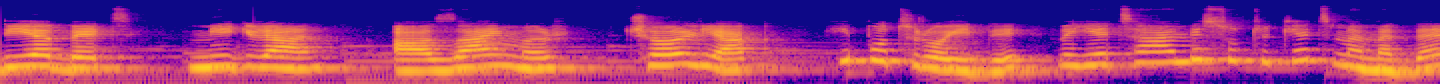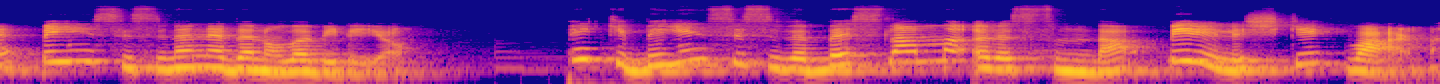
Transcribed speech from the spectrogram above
diyabet, migren, Alzheimer, çölyak, hipotiroidi ve yeterli su tüketmeme de beyin sisine neden olabiliyor. Peki beyin sisi ve beslenme arasında bir ilişki var mı?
